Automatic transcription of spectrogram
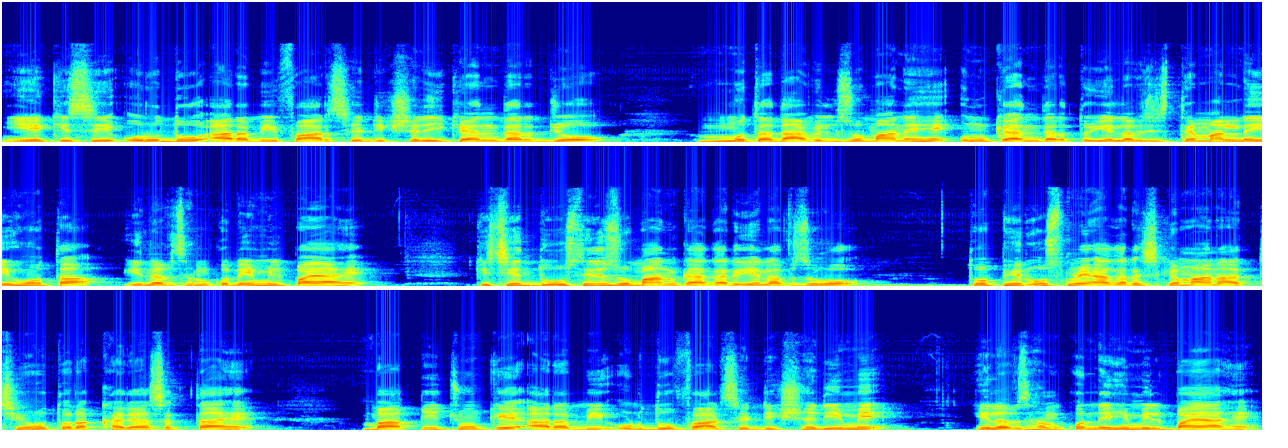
ये किसी उर्दू, अरबी, फ़ारसी डिक्शनरी के अंदर जो मुतदाविल ज़ुबानें हैं, उनके अंदर तो ये लफ्ज़ इस्तेमाल नहीं होता, ये लफ्ज़ हमको नहीं मिल पाया है। किसी दूसरी ज़ुबान का अगर ये लफ्ज़ हो तो फिर उसमें अगर इसके माना अच्छे हो तो रखा जा सकता है। बाकी चूँकि अरबी, उर्दू, फ़ारसी डिक्शनरी में ये लफ्ज़ हमको नहीं मिल पाया है,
